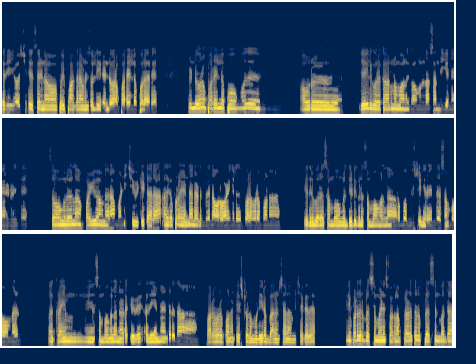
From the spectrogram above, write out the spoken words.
சரி யோசிச்சுட்டு, சரி நான் போய் பார்க்குறேன் அப்படின்னு சொல்லி ரெண்டு வாரம் பறையில் போகிறாரு ரெண்டு வாரம் பறையில் போகும்போது, அவர் ஜெயிலுக்கு ஒரு காரணமா இருக்கவங்களலாம் சந்திக்க நேரிடுது. ஸோ அவங்களெல்லாம் பழி வாங்கினாரா மன்னிச்சு விட்டுட்டாரா? அதுக்கப்புறம் என்ன நடந்ததுன்னு அவர் வாழ்க்கையில பரபரப்பான எதிர்பார சம்பவங்கள், திடுக்கின சம்பவங்கள்லாம் ரொம்ப மிஸ்டி நிறைந்த சம்பவங்கள், க்ரைம் சம்பவங்கள்லாம் நடக்குது. அது என்னன்றது தான் பரபரப்பான டேஸ்ட்டோட முடியிற பேலன்ஸான அமைச்ச கதை. இனி படத்தோட ப்ளஸ், மைனஸ் பார்க்கலாம். படத்தோட ப்ளஸ்ன்னு பார்த்தா,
